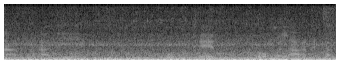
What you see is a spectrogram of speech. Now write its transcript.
จากสถานีกรุงเทพตรงเวลานะครับ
